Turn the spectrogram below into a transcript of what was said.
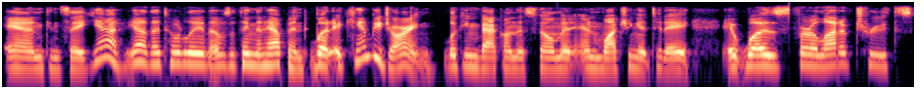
and can say, yeah, yeah, that totally, that was a thing that happened. But it can be jarring looking back on this film and, and watching it today. It was for a lot of truths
